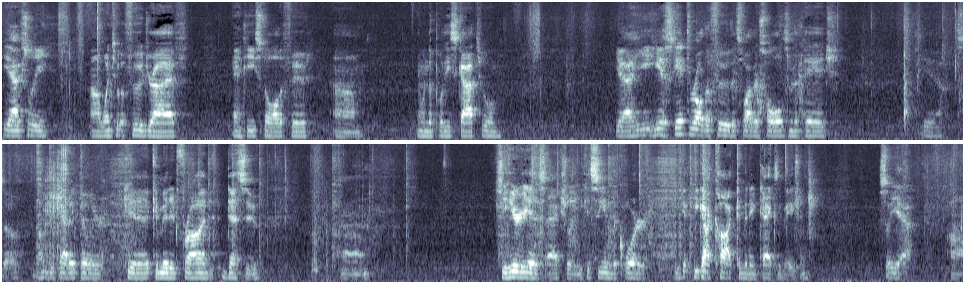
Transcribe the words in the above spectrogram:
he actually uh, went to a food drive and he stole all the food. Um, and when the police got to him, yeah, he, he escaped through all the food. That's why there's holes in the page. Yeah, so the Hungry Caterpillar committed fraud desu. Um, see, here he is, actually. You can see him in the quarter. He got, he got caught committing tax evasion. So, yeah. Um,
